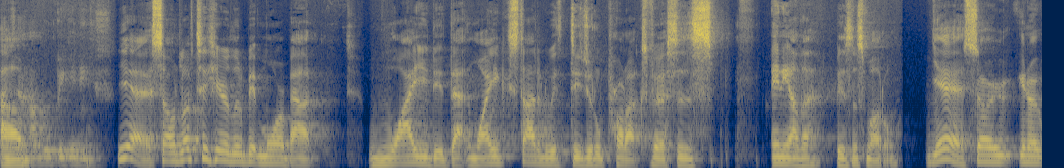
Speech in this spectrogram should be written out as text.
um, humble beginnings. Yeah, so I'd love to hear a little bit more about why you did that and why you started with digital products versus any other business model. Yeah, so you know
